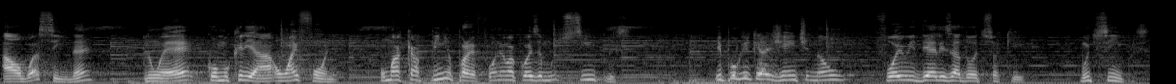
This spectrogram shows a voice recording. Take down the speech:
algo assim, né? Não é como criar um iPhone uma capinha para iPhone é uma coisa muito simples. E por que, que a gente não foi o idealizador disso aqui? Muito simples.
